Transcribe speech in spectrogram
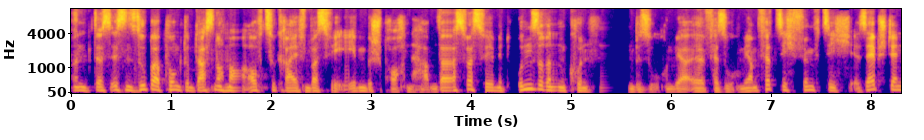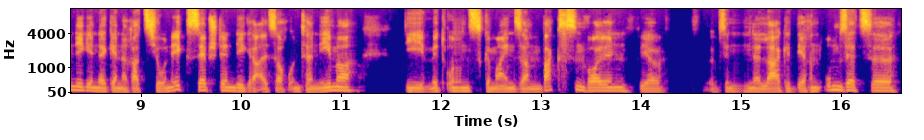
Und das ist ein super Punkt, um das nochmal aufzugreifen, was wir eben besprochen haben. Das, was wir mit unseren Kunden besuchen, wir äh, versuchen. Wir haben 40, 50 Selbstständige in der Generation X, Selbstständige als auch Unternehmer, die mit uns gemeinsam wachsen wollen. Wir sind in der Lage, deren Umsätze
